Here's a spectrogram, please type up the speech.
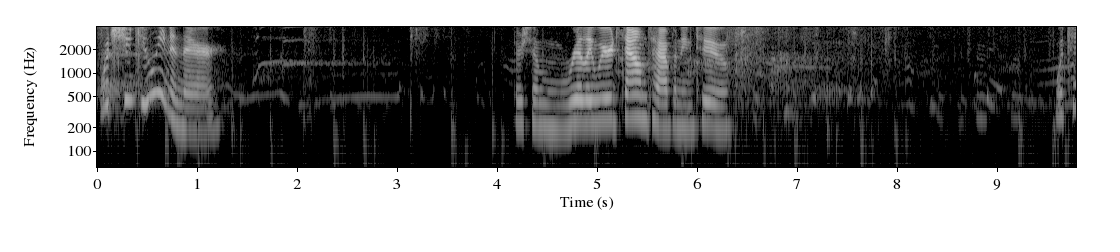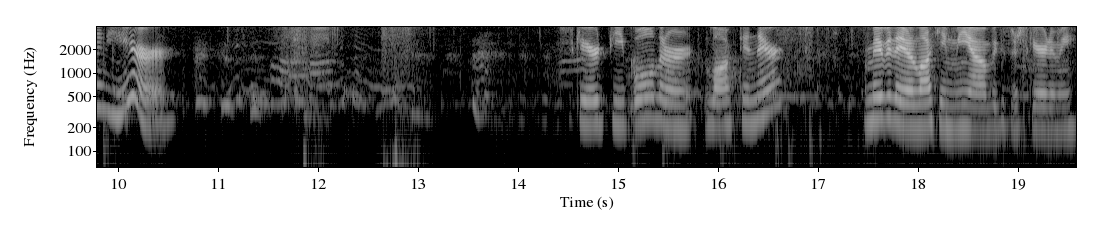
What's she doing in there? There's some really weird sounds happening too. What's in here? Scared people that are locked in there? Or maybe they are locking me out because they're scared of me.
